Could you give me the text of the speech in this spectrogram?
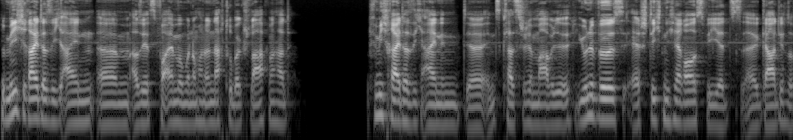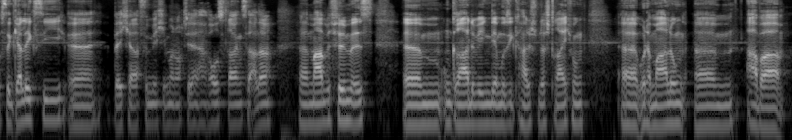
Für mich reiht er sich ein, ähm, also jetzt vor allem, wenn man nochmal eine Nacht drüber geschlafen hat. Für mich reiht er sich ein in, äh, ins klassische Marvel Universe. Er sticht nicht heraus wie jetzt äh, Guardians of the Galaxy, äh, welcher für mich immer noch der herausragendste aller äh, Marvel-Filme ist. Ähm, und gerade wegen der musikalischen Unterstreichung äh, oder Malung. Ähm, aber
